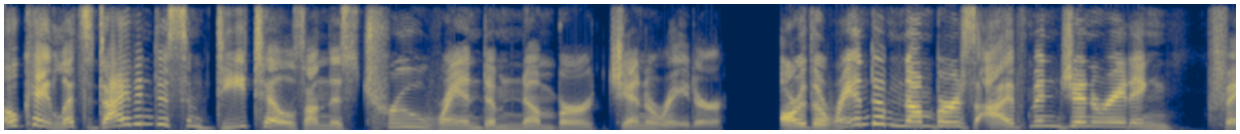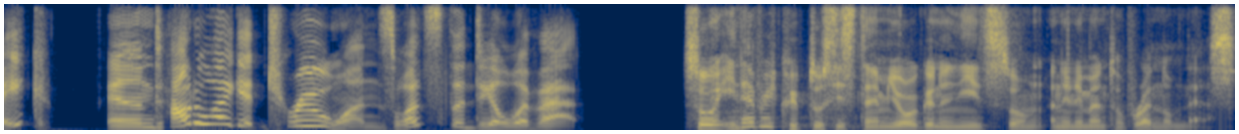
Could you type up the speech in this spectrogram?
Okay, let's dive into some details on this true random number generator. Are the random numbers I've been generating fake? And how do I get true ones? What's the deal with that? So in every crypto system, you're going to need some an element of randomness.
